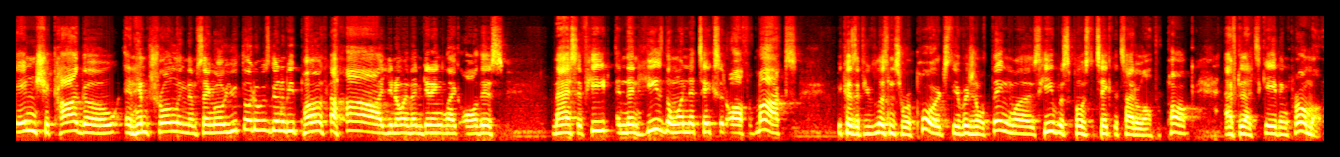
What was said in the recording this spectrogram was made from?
in Chicago and him trolling them, saying, "Oh, you thought it was going to be Punk, haha," you know, and then getting like all this massive heat, and then he's the one that takes it off of Mox. Because if you listen to reports, the original thing was he was supposed to take the title off of Punk after that scathing promo.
